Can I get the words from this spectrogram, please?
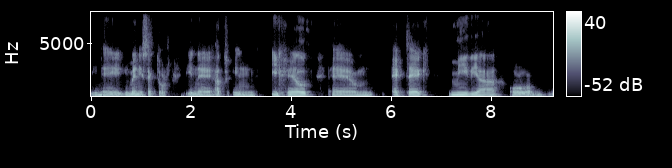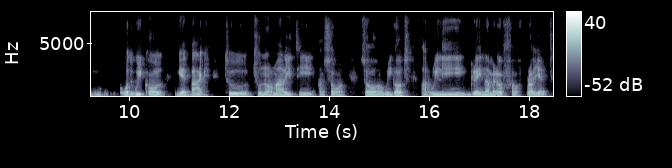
in uh, in many sectors in at in e-health, um, tech media or what we call get back to, to normality and so on. So we got a really great number of, of projects.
